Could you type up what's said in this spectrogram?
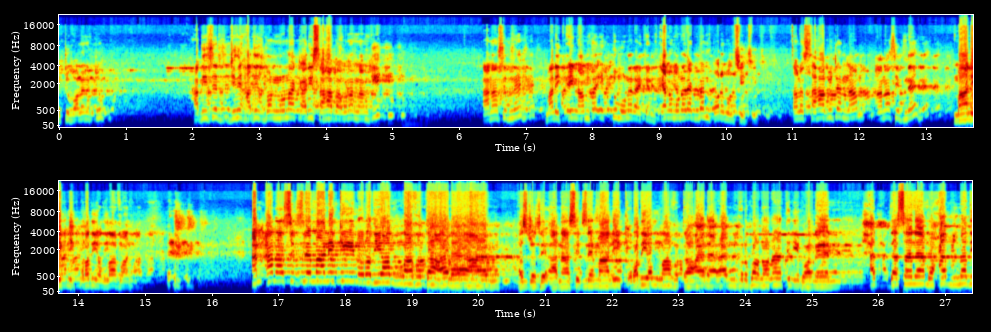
একটু বলেন একটু। হাদিসের যিনি হাদিস বর্ণনাকারী সাহাবা, ওনার নাম কি? আনাস ইবনে মালিক। এই নামটা একটু মনে রাখেন। কেন মনে রাখবেন? পরে বলছি। তাহলে সাহাবিটার নাম আনাস ইবনে মালিক, রাদিয়াল্লাহু আনহু। عن انس بن مالك رضي الله تعالى عنه হযরত আনাস ইবনে মালিক রাদিয়াল্লাহু তাআলা আনহুর বর্ণনা তিনি বলেন حدثنا محمد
